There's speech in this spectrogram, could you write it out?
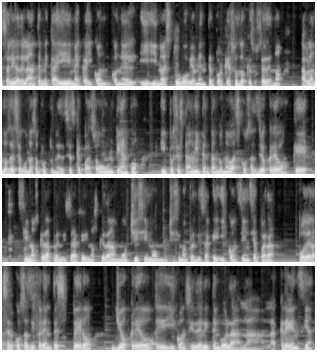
salir adelante, me caí, me caí con, con él y, no estuvo, obviamente, porque eso es lo que sucede, ¿no? Hablando de segundas oportunidades, es que pasó un tiempo y pues están intentando nuevas cosas. Yo creo que sí nos queda aprendizaje y nos queda muchísimo, muchísimo aprendizaje y conciencia para poder hacer cosas diferentes, pero yo creo eh, y considero y tengo la, la, creencia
